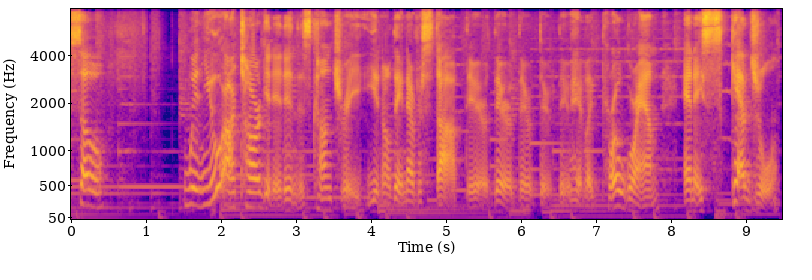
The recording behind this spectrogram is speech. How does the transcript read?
So when you are targeted in this country, you know they never stop. They're they're they're, they're they have a program and a schedule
